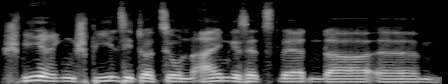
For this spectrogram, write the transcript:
schwierigen Spielsituationen eingesetzt werden. Da ähm,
